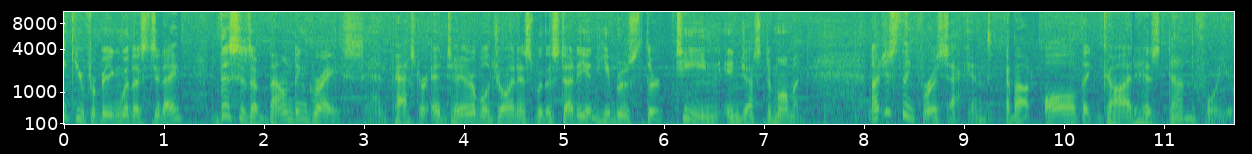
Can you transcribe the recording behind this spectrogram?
Thank you for being with us today. This is Abounding Grace, and Pastor Ed Taylor will join us with a study in Hebrews 13 in just a moment. Now, just think for a second about all that God has done for you.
